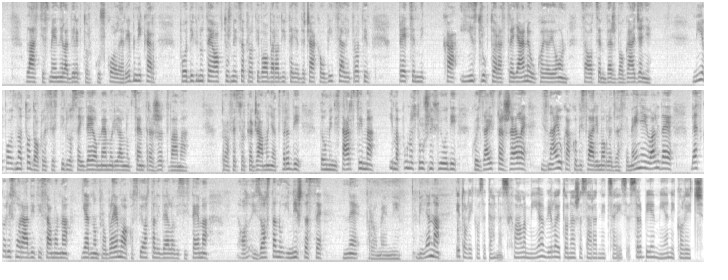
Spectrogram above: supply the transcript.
Vlast je smenila direktorku škole Ribnikar, podignuta je optužnica protiv oba roditelja dečaka ubice, ali protiv predsednika i instruktora streljane u kojoj je on sa ocem vežbao gađanje. Nije poznato dokle se stiglo sa idejom memorialnog centra žrtvama. Profesorka Džamonja tvrdi da u ministarstvima ima puno stručnih ljudi koji zaista žele i znaju kako bi stvari mogle da se menjaju, ali da je beskorisno raditi samo na jednom problemu ako svi ostali delovi sistema izostanu i ništa se ne promeni. Biljana? I toliko za danas. Hvala Mija. Bila je to naša saradnica iz Srbije, Mija Nikolić.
